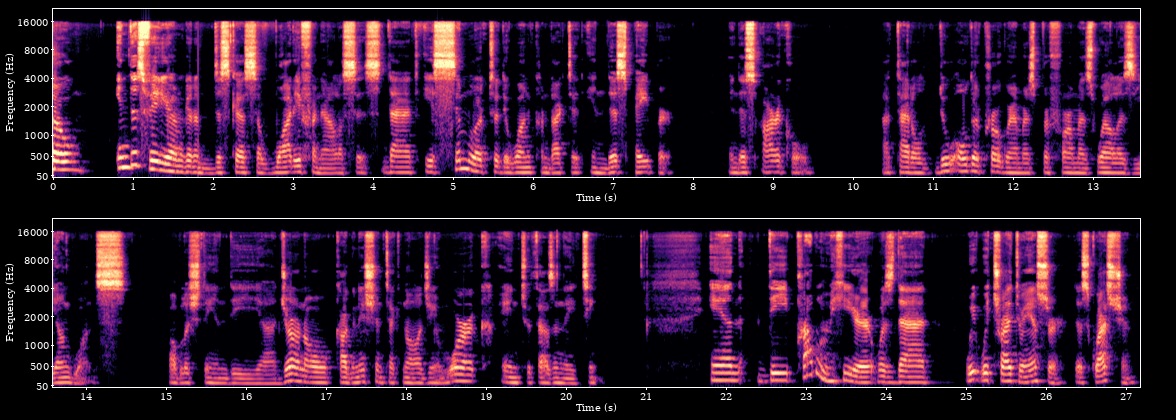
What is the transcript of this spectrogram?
So in this video, I'm going to discuss a what if analysis that is similar to the one conducted in this paper, in this article uh, titled Do Older Programmers Perform as Well as Young Ones? published in the uh, journal Cognition, Technology and Work in 2018. And the problem here was that we, we tried to answer this question,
